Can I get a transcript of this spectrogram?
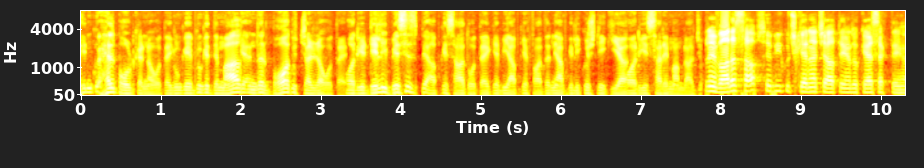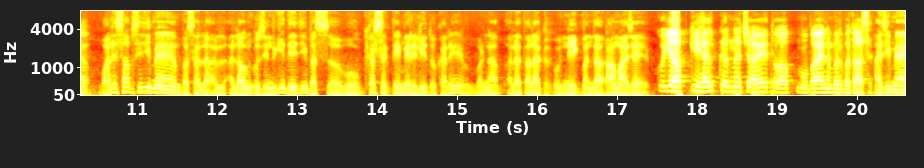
इनको हेल्प आउट करना होता है, क्योंकि क्योंकि दिमाग के अंदर बहुत कुछ चल रहा होता है और ये डेली बेसिस पे आपके साथ होता है कि अभी आपके फादर ने आपके लिए कुछ नहीं किया और ये सारे मामला जो अपने वालद साहब से भी कुछ कहना चाहते हैं तो कह सकते हैं आप। वाले साहब से जी मैं बस अल्लाह अल्लाह उनको ज़िंदगी दे जी बस वो कर सकते हैं मेरे लिए तो करें वरना अल्लाह ताला का कोई नेक बंदा काम आ जाए। कोई आपकी हेल्प करना चाहे तो आप मोबाइल नंबर बता सकते हाँ जी मैं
